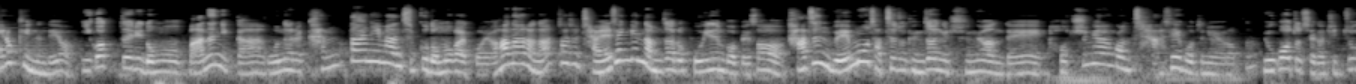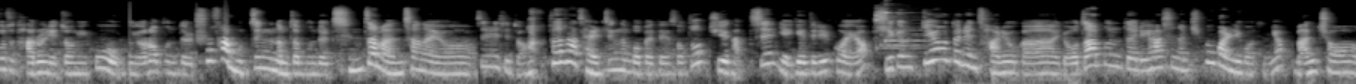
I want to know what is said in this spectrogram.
이렇게 있는데요. 이것들이 너무 많으니까 오늘은 간단히만 짚고 넘어갈 거예요. 하나하나. 사실 잘생긴 남자로 보이는 법에서 가진 외모 자체도 굉장히 중요한데 더 중요한 건 자세거든요, 여러분. 요거도 제가 뒤쪽에서 다룰 예정이고 여러분 남자분들 프사 못 찍는 남자분들 진짜 많잖아요. 찔리시죠? 프사 잘 찍는 법에 대해서도 뒤에 같이 얘기해 드릴 거예요. 지금 띄워드린 자료가 여자분들이 하시는 피부 관리거든요. 많죠.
